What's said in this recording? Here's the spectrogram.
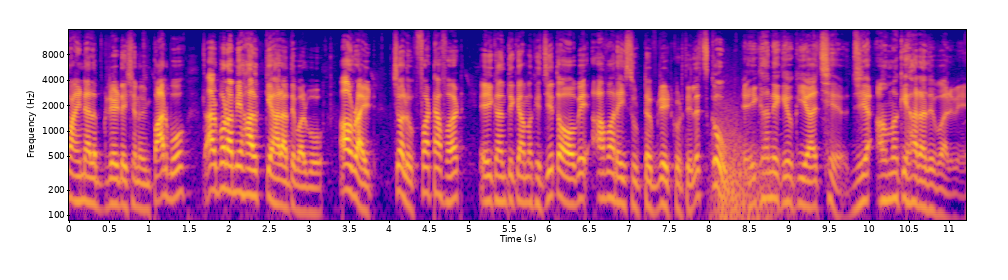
ফাইনাল আপগ্রেডেশন আমি পারব, তারপর আমি হালককে হারাতে পারব। রাইট চলো, ফাটাফাট এইখান থেকে আমাকে যেতে হবে, আবার এই স্যুটটা আপগ্রেড করতে। লেটস গো এইখানে কেউ কি আছে যে আমাকে হারাতে পারবে?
